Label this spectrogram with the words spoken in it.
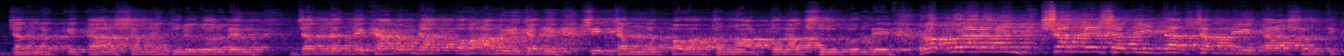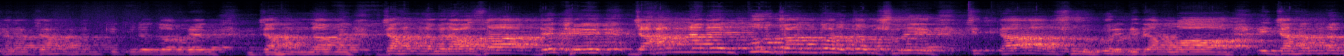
জান্নাতকে তার সামনে তুলে ধরবেন। জান্নাত দেখে আনন্দে আত্মহারা হয়ে যাবে। সেই জান্নাত পাওয়ার জন্য আর্তনাদ শুরু করবে। রব্বুল আলামিন সাথে সাথেই তার সামনে তারা সলতিখানা জাহান্নামকে তুলে ধরবেন। জাহান্নামে, জাহান্নামের আযাব দেখে জাহান্নামের তুরজন গর্জন শুনে চিৎকার শুরু করে দিবে, আল্লাহ, এই জাহান্নাম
